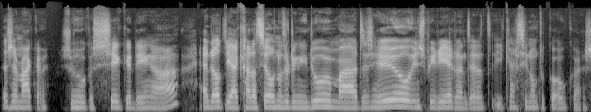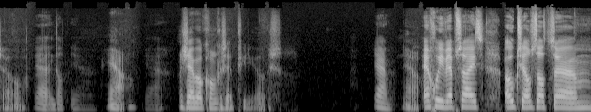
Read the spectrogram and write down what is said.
En zij maken zulke sikke dingen. En dat, ja, ik ga dat zelf natuurlijk niet doen, maar het is heel inspirerend. En het, je krijgt zin om te koken en zo. Ja, en dat, ja. Ja. Ja. Jij hebt ook gewoon receptvideo's. ja. Ja. En goede website. Ook zelfs dat, ehm,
